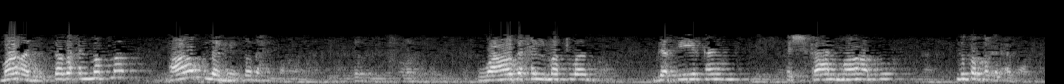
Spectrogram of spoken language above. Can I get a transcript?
ما أدري. اتضح المطلب؟ أو لم يتضح المطلب. واضح المطلب؟ دقيقا. إشكال ما أكو نطبق العبارة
